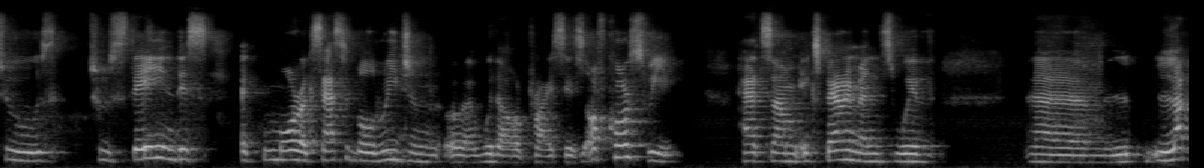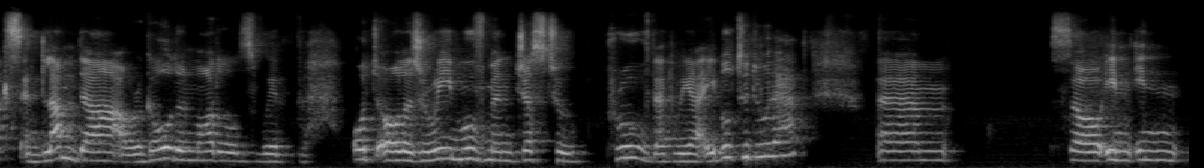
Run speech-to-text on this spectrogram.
to to stay in this more accessible region uh, with our prices. Of course, we had some experiments with um, Lux and Lambda, our golden models with haute horlogerie movement, just to prove that we are able to do that. Um, so in in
